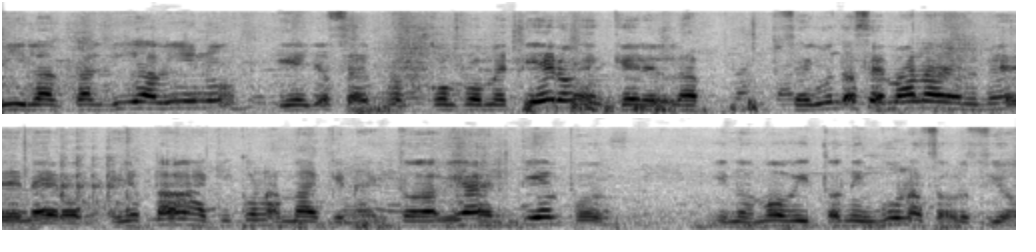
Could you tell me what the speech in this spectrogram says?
y la alcaldía vino y ellos se comprometieron en que la segunda semana del mes de enero ellos estaban aquí con las máquinas y todavía el tiempo y no hemos visto ninguna solución.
